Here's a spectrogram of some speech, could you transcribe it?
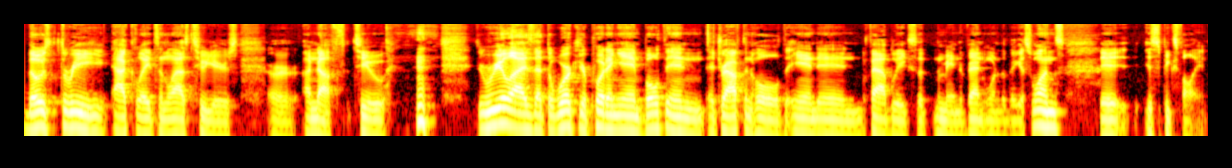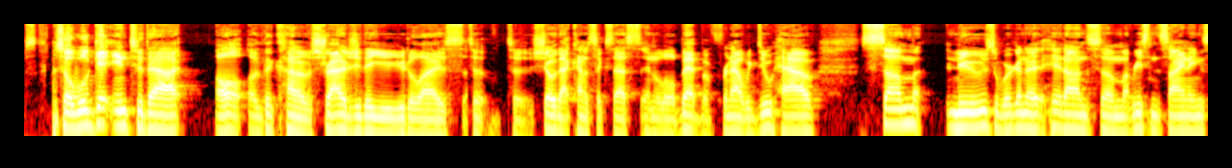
those three accolades in the last two years are enough to to realize that the work you're putting in, both in a draft and hold and in FAAB Leagues, the main event, one of the biggest ones, it, it speaks volumes. So we'll get into that all the kind of strategy that you utilize to, to show that kind of success in a little bit. But for now, we do have some news. We're going to hit on some recent signings,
